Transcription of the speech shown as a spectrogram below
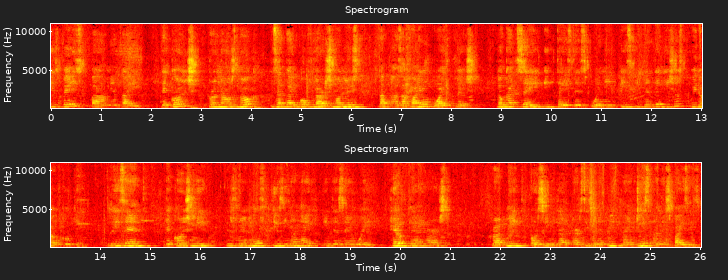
is based Bahamian diet. The conch, pronounced nok, is a type of large mollusk that has a fine white flesh. Locals say it tastes when it is eaten delicious without cooking. To this end, the conch meat is removed using a knife in the same way. Hairs, crab meat or similar are seasoned with lime juice and spices.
